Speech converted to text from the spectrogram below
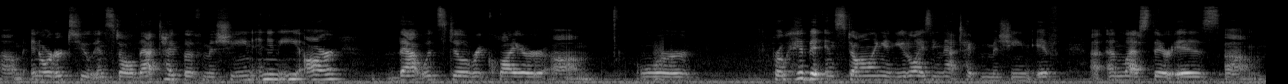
Um, in order to install that type of machine in an ER, that would still require um, or prohibit installing and utilizing that type of machine if uh, unless there is um,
